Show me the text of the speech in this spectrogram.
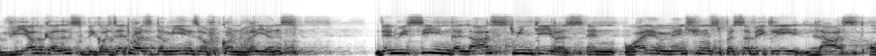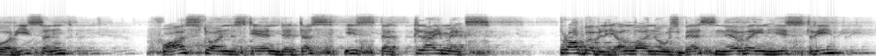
vehicles because that was the means of conveyance then we see in the last 20 years and why I mention specifically last or recent for us to understand that this is the climax. Probably Allah knows best never in history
